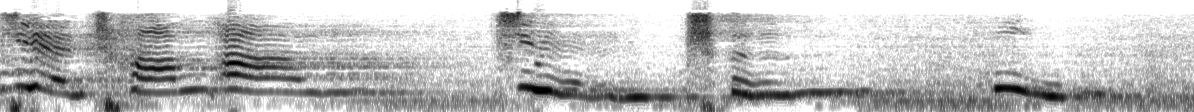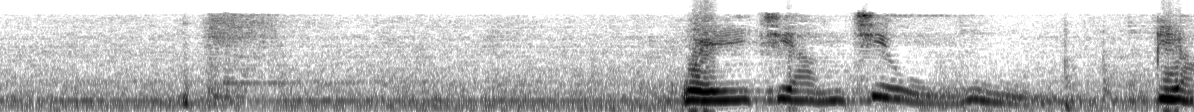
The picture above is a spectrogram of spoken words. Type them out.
见长安，见尘雾。唯将旧物表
